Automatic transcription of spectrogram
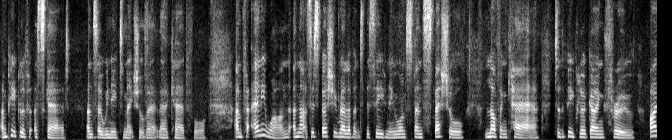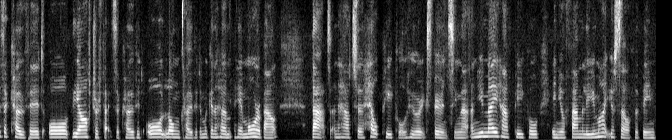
and people are scared. And so we need to make sure they're, they're cared for. And for anyone, and that's especially relevant to this evening, we want to spend special love and care to the people who are going through either COVID or the after effects of COVID or long COVID. And we're going to hear, hear more about that and how to help people who are experiencing that. And you may have people in your family, you might yourself have been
